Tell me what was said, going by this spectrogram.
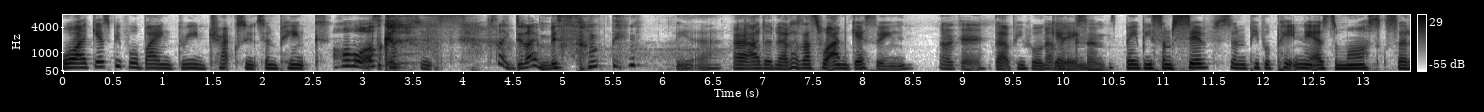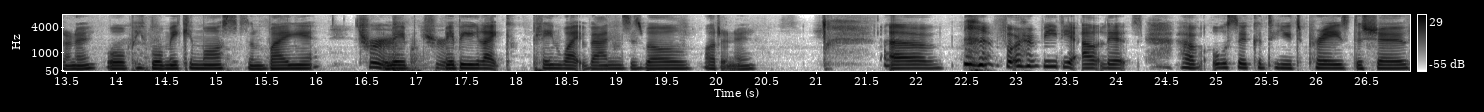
Well, I guess people are buying green tracksuits and pink Oh, I was, gonna, I was like, did I miss something? yeah, I, I don't know. That's, that's what I'm guessing Okay. that people are That getting. makes sense. Maybe some sieves and people painting it as the masks. I don't know, or people making masks and buying it. True. Maybe True. maybe like plain white vans as well. I don't know. Um, foreign media outlets have also continued to praise the show.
